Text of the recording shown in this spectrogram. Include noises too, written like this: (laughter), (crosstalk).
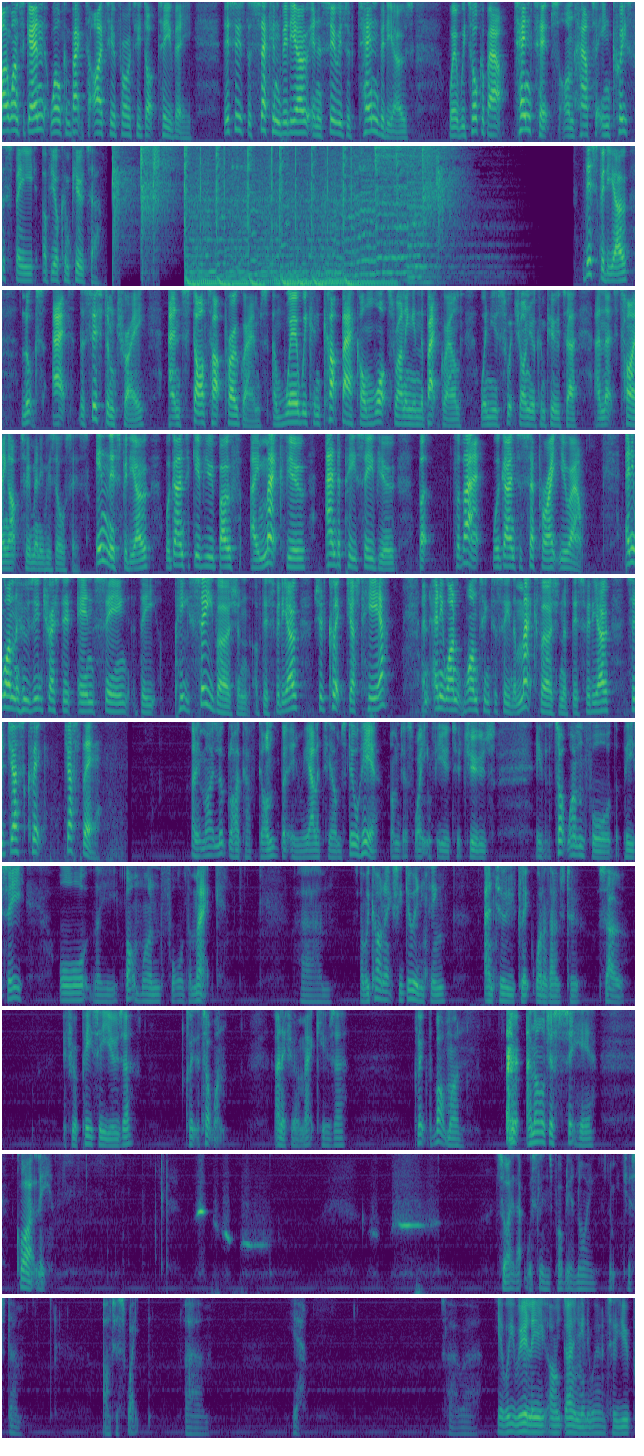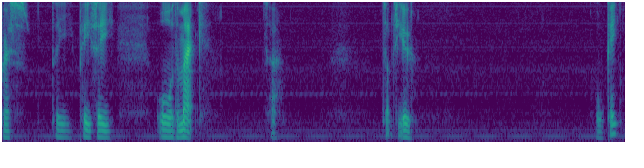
Hi once again, welcome back to itauthority.tv. This is the second video in a series of 10 videos where we talk about 10 tips on how to increase the speed of your computer. This video looks at the system tray and startup programs and where we can cut back on what's running in the background when you switch on your computer and that's tying up too many resources. In this video we're going to give you both a Mac view and a PC view but for that we're going to separate you out. Anyone who's interested in seeing the PC version of this video should click just here and anyone wanting to see the Mac version of this video should just click just there and it might look like I've gone but in reality I'm still here. I'm just waiting for you to choose either the top one for the PC or the bottom one for the Mac. Um, and we can't actually do anything until you click one of those two. So if you're a PC user click the top one. And if you're a Mac user click the bottom one. (coughs) And I'll just sit here quietly Sorry, that whistling's probably annoying. Let me just, um, I'll just wait. Um, yeah. So, uh, yeah, we really aren't going anywhere until you press the PC or the Mac. So, it's up to you. Okay.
